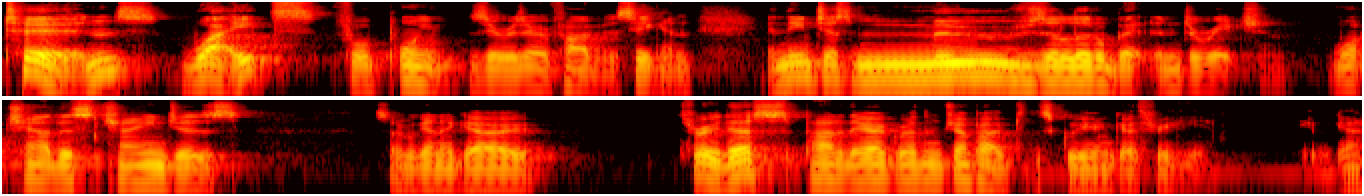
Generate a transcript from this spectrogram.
turns, waits for 0.005 of a second, and then just moves a little bit in direction. Watch how this changes. So we're going to go through this part of the algorithm, jump over to the square and go through here. Here we go.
